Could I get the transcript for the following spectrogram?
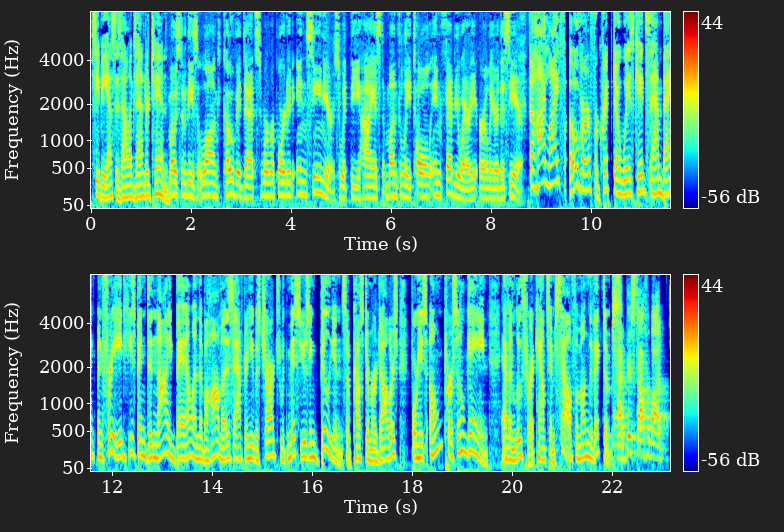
CBS's Alexander Tin. Most of these long COVID deaths were reported in seniors, with the highest monthly toll in February earlier this year. The high life over for crypto whiz kid Sam Bankman Fried. He's been denied bail in the Bahamas after he was charged with misusing billions of customer dollars for his own personal gain. Evan Luthra counts himself among the victims. I'm pissed off about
